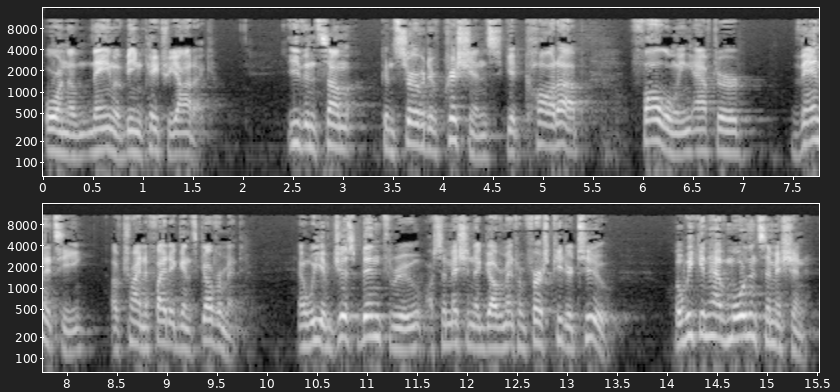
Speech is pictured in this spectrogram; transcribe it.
or in the name of being patriotic. Even some conservative Christians get caught up following after vanity of trying to fight against government. And we have just been through our submission to government from 1 Peter 2. But we can have more than submission.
